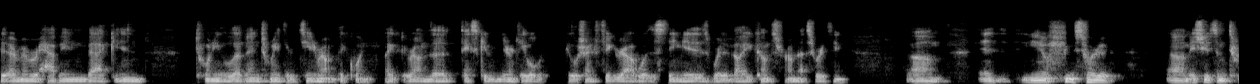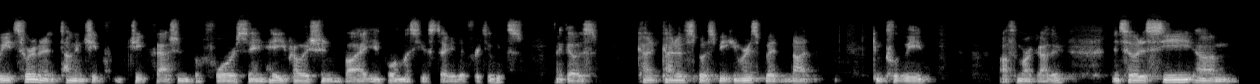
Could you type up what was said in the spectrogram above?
that I remember having back in 2011, 2013 around Bitcoin, like around the Thanksgiving dinner table, people trying to figure out what this thing is, where the value comes from, that sort of thing. Um, and, you know, sort of um, issued some tweets, sort of in a tongue in cheek, fashion before saying, hey, you probably shouldn't buy Ample unless you've studied it for two weeks. Like that was kind of, kind of supposed to be humorous, but not completely off the mark either. And so to see um,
